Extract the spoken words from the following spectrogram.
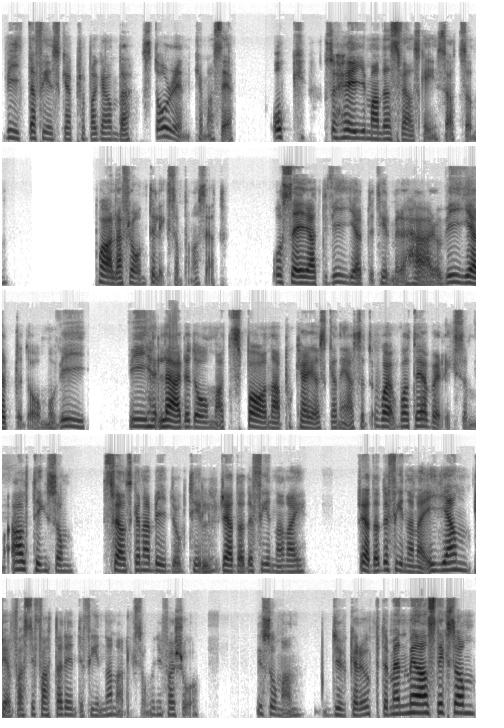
vita finska propagandastoryn kan man säga. Och så höjer man den svenska insatsen på alla fronter liksom på något sätt. Och säger att vi hjälpte till med det här och vi hjälpte dem och vi, vi lärde dem att spana på Karelska näset, whatever liksom. Allting som svenskarna bidrog till räddade finnarna i räddade finnarna egentligen, fast det fattade inte finnarna. Liksom, ungefär så. Det är så man dukar upp det. Men medan liksom,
